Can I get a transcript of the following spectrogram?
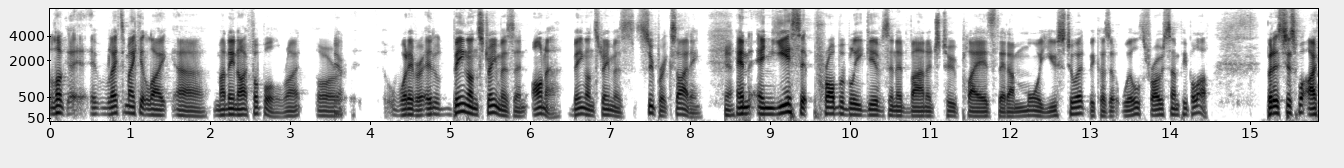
look. eh, Let's make it like uh, Monday Night Football, right? Or Yeah. whatever. It'll, being on stream is an honor. Being on stream is super exciting. Yeah. And and yes, it probably gives an advantage to players that are more used to it because it will throw some people off. But it's just what I,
